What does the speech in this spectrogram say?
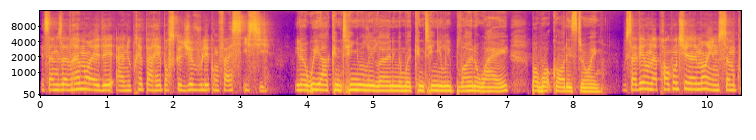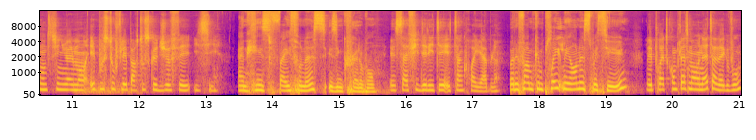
Et ça nous a vraiment aidé à nous préparer pour ce que Dieu voulait qu'on fasse ici. You know, we are continually learning and we're continually blown away by what God is doing. Vous savez, on apprend continuellement et nous sommes continuellement époustouflés par tout ce que Dieu fait ici. And His faithfulness is incredible. Et sa fidélité est incroyable. But if I'm completely honest with you, Mais pour être complètement honnête avec vous,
